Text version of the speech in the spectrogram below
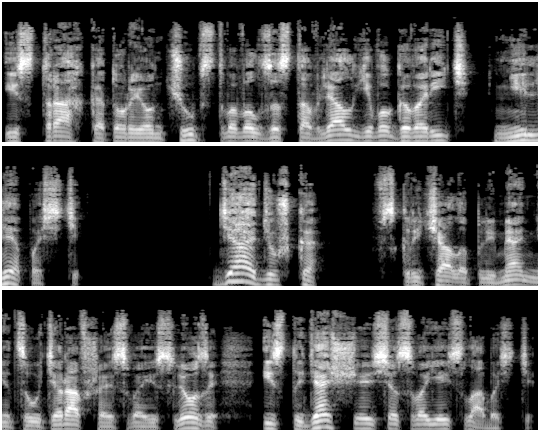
и страх, который он чувствовал, заставлял его говорить нелепости. — Дядюшка, — вскричала племянница, утиравшая свои слезы и стыдящаяся своей слабости.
